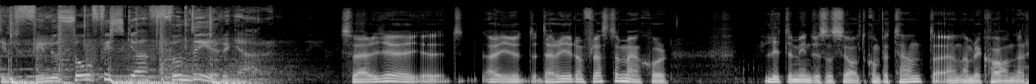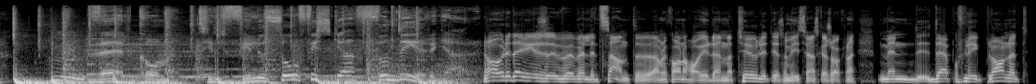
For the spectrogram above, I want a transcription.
till filosofiska funderingar. Sverige är ju, där är ju de flesta människor lite mindre socialt kompetenta än amerikaner. Välkommen till filosofiska funderingar. Ja, och det där är ju väldigt sant. Amerikaner har ju den naturligt, det som vi svenskar saknar. Men där på flygplanet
